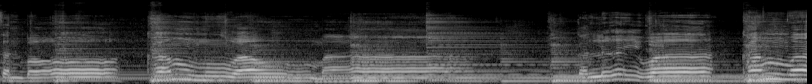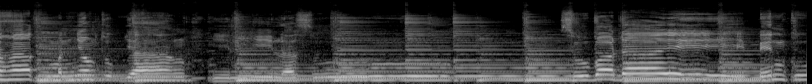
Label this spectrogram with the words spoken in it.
สันบอ คำมูเว้ามา ก็เลยว่าคำว่าฮักมันยอมทุกอย่างอีลีละสู้สู้บ่ได้เป็นกู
